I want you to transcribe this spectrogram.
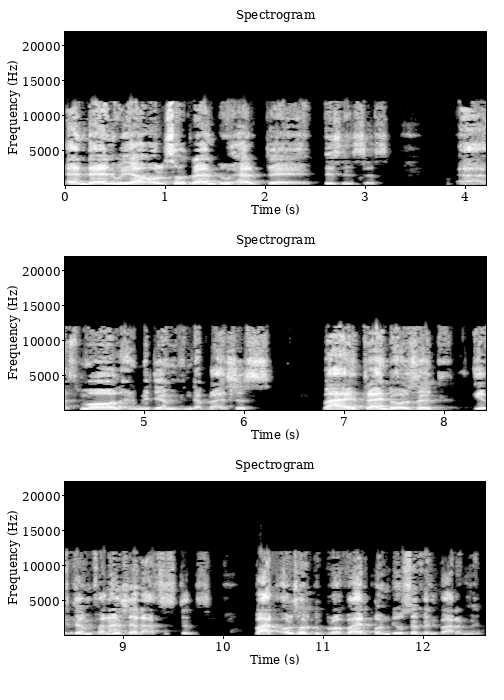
And then we are also trying to help the businesses, uh, small and medium enterprises, by trying to also give them financial assistance, but also to provide conducive environment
